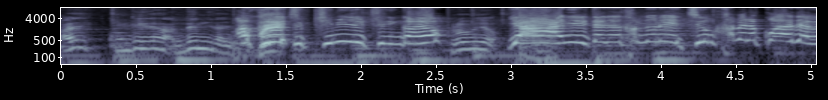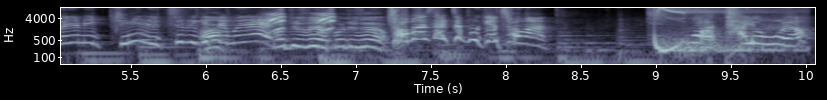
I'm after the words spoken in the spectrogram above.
아직 공개는 안 됩니다. 이거. 아 그래 지금 기밀 유출인가요? 그럼요. 야 아니 일단은 감독님 지금 카메라 꺼야 돼요. 왜냐면 기밀 유출이기 아, 때문에 꺼주세요, 꺼주세요. 저만 살짝 볼게요 저만 와다 영어야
